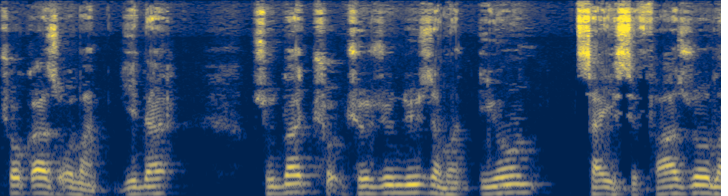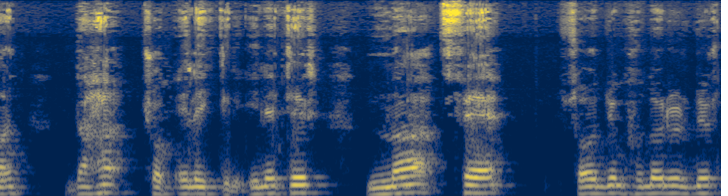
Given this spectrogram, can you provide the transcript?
Çok az olan gider. Suda çözüldüğü zaman iyon sayısı fazla olan daha çok elektriği iletir. NaF sodyum florürdür.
